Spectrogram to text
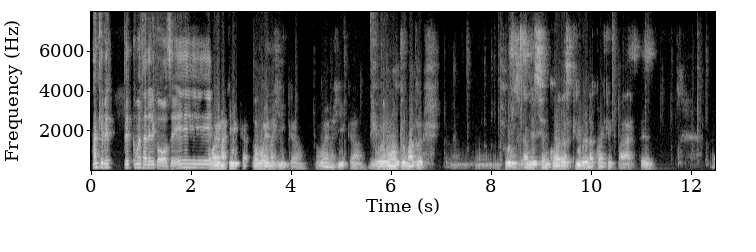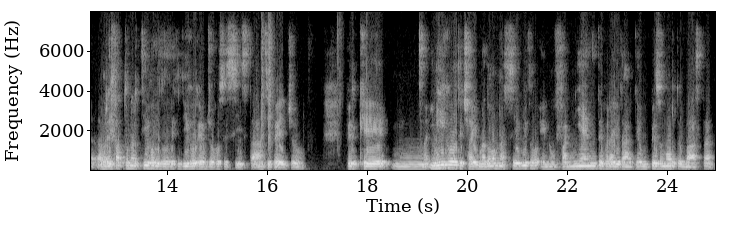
Anche per, per come fate le cose. E... La vuoi una chicca? La vuoi una chicca? La vuoi una chicca? Un'altra, forse avessi ancora da scrivere da qualche parte, eh, avrei fatto un articolo dove ti dico che è un gioco sessista, anzi peggio, perché mh, in Ico te c'hai una donna a seguito e non fa niente per aiutarti, è un peso morto e basta,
